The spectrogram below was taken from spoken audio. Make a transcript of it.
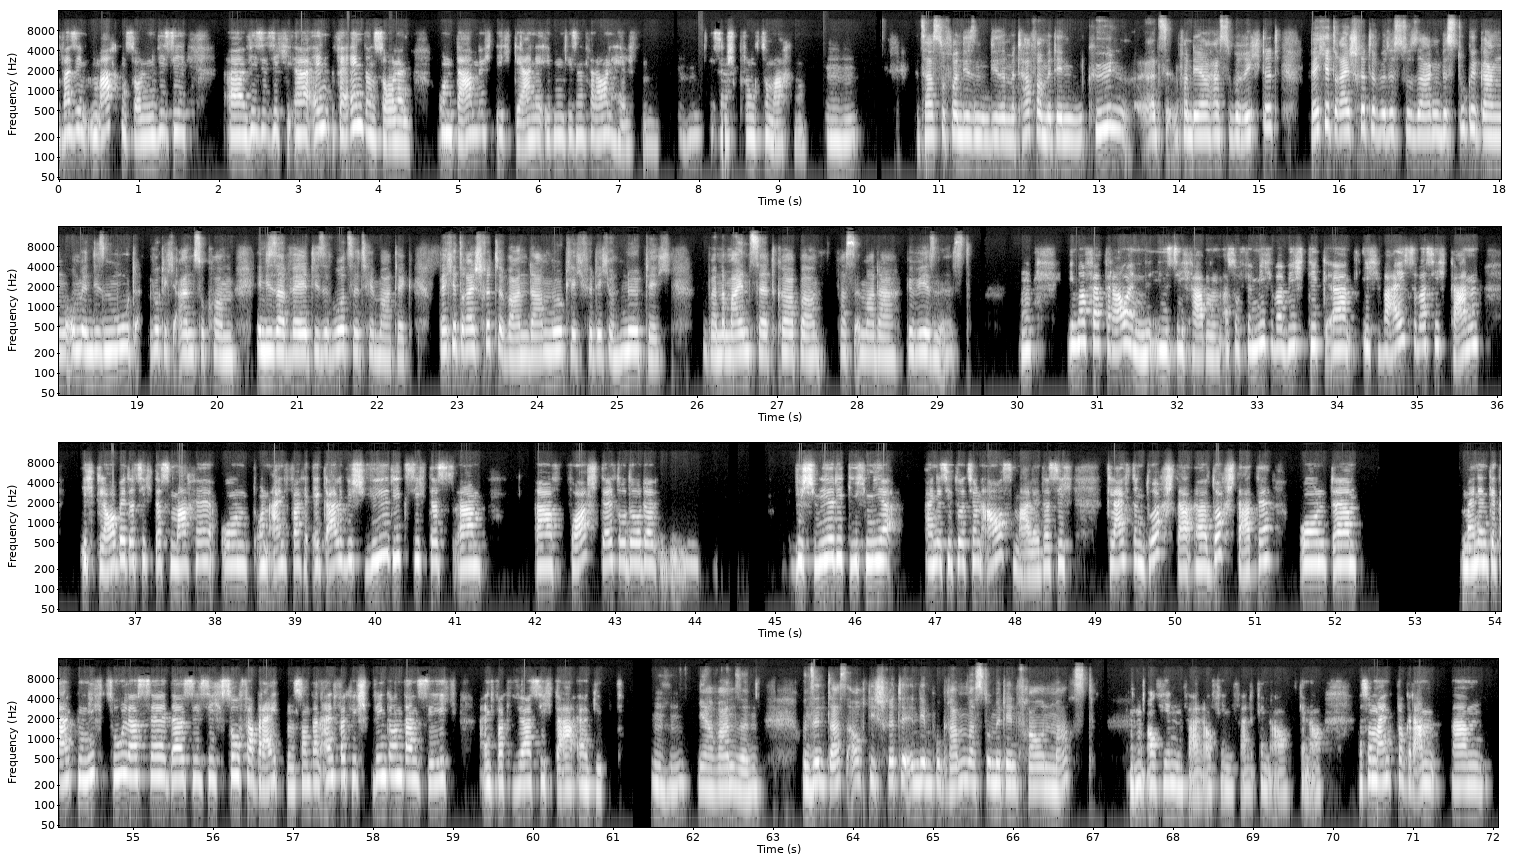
was sie machen sollen, wie sie, äh, wie sie sich äh, verändern sollen. Und da möchte ich gerne eben diesen Frauen helfen, mhm. diesen Sprung zu machen. Mhm. Jetzt hast du von diesen, diese Metapher mit den Kühen, von der hast du berichtet. Welche drei Schritte würdest du sagen, bist du gegangen, um in diesen Mut wirklich anzukommen, in dieser Welt, diese Wurzelthematik? Welche drei Schritte waren da möglich für dich und nötig? Über eine Mindset, Körper, was immer da gewesen ist? Hm? Immer Vertrauen in sich haben. Also für mich war wichtig, äh, ich weiß, was ich kann. Ich glaube, dass ich das mache und, und einfach, egal wie schwierig sich das ähm, äh, vorstellt oder, oder wie schwierig ich mir eine Situation ausmale, dass ich gleich dann durchsta äh, durchstarte und ähm, meinen Gedanken nicht zulasse, dass sie sich so verbreiten, sondern einfach ich springe und dann sehe ich einfach, was sich da ergibt. Mhm. Ja, Wahnsinn. Und sind das auch die Schritte in dem Programm, was du mit den Frauen machst? Mhm, auf jeden Fall, auf jeden Fall, genau, genau. Also mein Programm ähm,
